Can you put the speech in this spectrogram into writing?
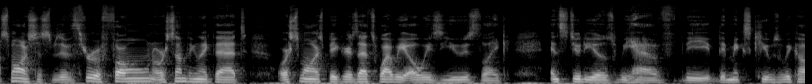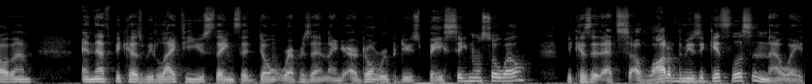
smaller systems if through a phone or something like that or smaller speakers that's why we always use like in studios we have the the mix cubes we call them. And that's because we like to use things that don't represent like or don't reproduce bass signal so well because that's a lot of the music gets listened that way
